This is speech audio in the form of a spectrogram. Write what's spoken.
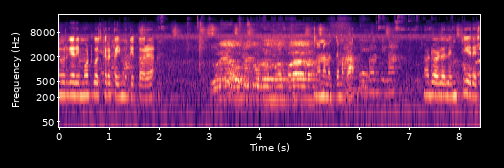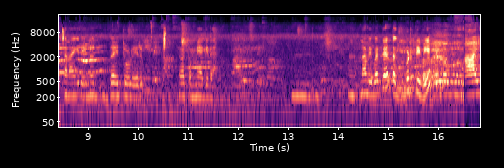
ಇವ್ರಿಗೆ ರಿಮೋಟ್ಗೋಸ್ಕರ ಕೈ ಮುಗಿತವ್ರೆ ನಮ್ಮ ಅತ್ತೆ ಮಗ. ನೋಡಿ ಒಳ್ಳೆ ಲೆನ್ಸ್ ಏರ್ ಎಷ್ಟು ಚೆನ್ನಾಗಿದೆ ಇನ್ನೂ ದುಡ್ಡ ಇತ್ತು ಅವಳು ಏರು ಇವಾಗ ಕಮ್ಮಿ ಆಗಿದೆ. ನಾವು ಇವತ್ತೇ ತೆಗೆದ್ಬಿಡ್ತೀವಿ. ಹಾಯ್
